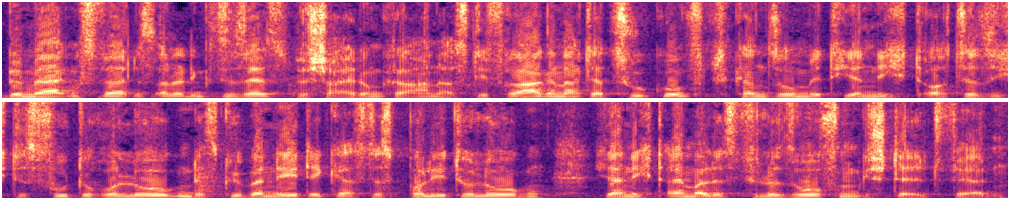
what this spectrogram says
Bemerkenswert ist allerdings die Selbstbescheidung Granas. Die Frage nach der Zukunft kann somit hier nicht aus der Sicht des Futurologen, des Kybernetikers, des Politologen, ja nicht einmal des Philosophen gestellt werden.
